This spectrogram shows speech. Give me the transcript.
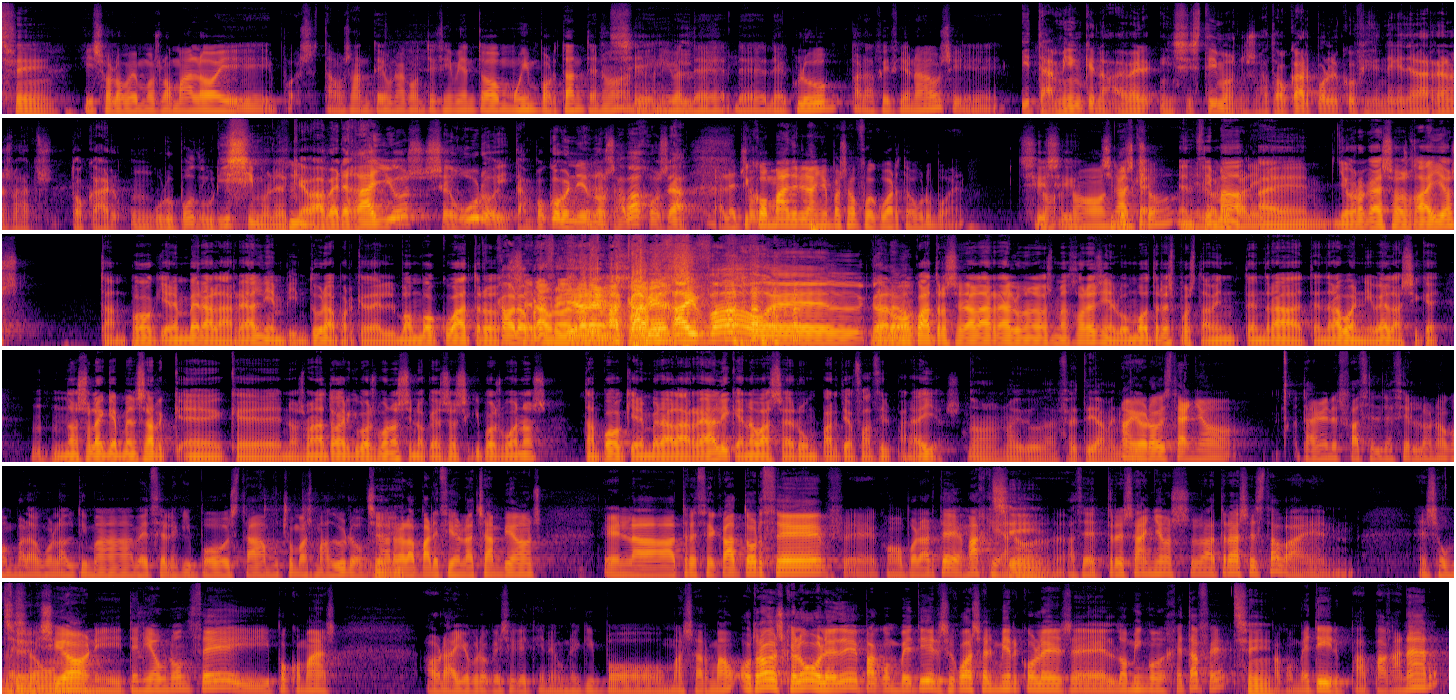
y solo vemos lo malo y pues estamos ante un acontecimiento muy importante, ¿no? A nivel de, club, para aficionados y... Y también que, no, a ver, insistimos, nos va a tocar por el coeficiente que tiene la Real, nos va a tocar un grupo durísimo en el que hmm. va a haber gallos, seguro, y tampoco venirnos abajo, o sea... El Atlético Madrid el año pasado fue cuarto grupo, ¿eh? Sí, sí. No sí, encima, eh, yo creo que a esos gallos tampoco quieren ver a la Real ni en pintura, porque del bombo 4 claro, será uno de los el mejores. Haifa o el... el bombo 4 será la Real uno de los mejores y el bombo 3 pues también tendrá, tendrá buen nivel, así que no solo hay que pensar que, nos van a tocar equipos buenos, sino que esos equipos buenos tampoco quieren ver a la Real y que no va a ser un partido fácil para ellos. No, no hay duda, efectivamente. No, yo creo que este año también es fácil decirlo, ¿no? Comparado con la última vez, el equipo está mucho más maduro. La Real apareció en la Champions en la 13-14, eh, como por arte de magia. Hace tres años atrás estaba en, segunda división y tenía un 11 y poco más. Ahora yo creo que sí que tiene un equipo más armado. Otra vez que luego le dé para competir, si juegas el miércoles, el domingo en Getafe, para competir, para ganar,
